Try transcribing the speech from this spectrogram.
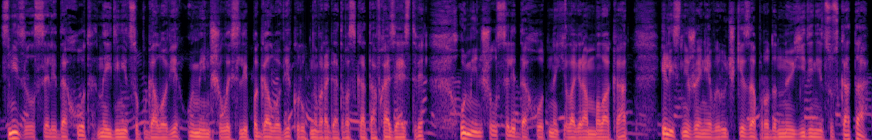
снизился ли доход на единицу поголовья, уменьшилось ли поголовье крупного рогатого скота в хозяйстве, уменьшился ли доход на килограмм молока? Или снижение выручки за проданную единицу скота.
